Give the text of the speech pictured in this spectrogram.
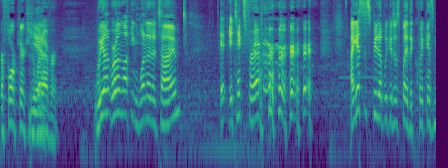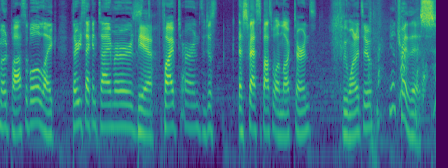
or four characters or whatever. We un- we're unlocking one at a time. It, it takes forever. I guess to speed up, we could just play the quickest mode possible, like 30 second timers, Yeah. five turns, and just as fast as possible unlock turns if we wanted to. Yeah, try this.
